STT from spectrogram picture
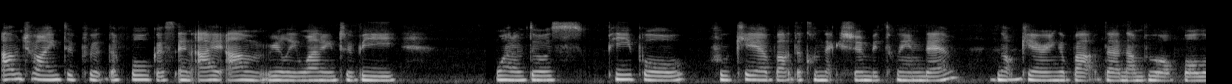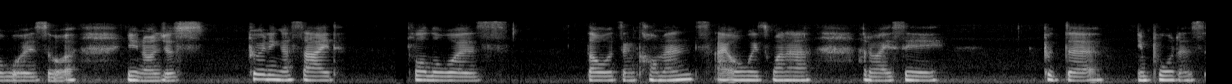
i'm trying to put the focus and i am really wanting to be one of those people who care about the connection between them mm-hmm. not caring about the number of followers or you know just putting aside followers thoughts and comments. I always want to how do i say put the importance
